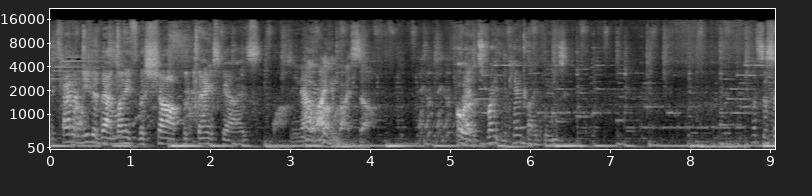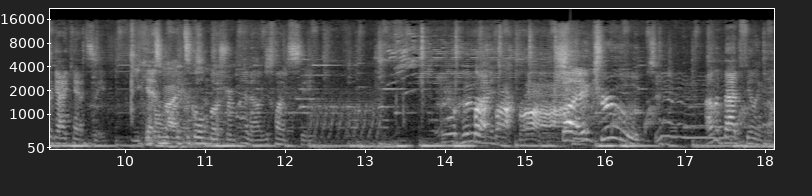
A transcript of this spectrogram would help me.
I kind of needed that money for the shop, but thanks, guys. See, now I can buy stuff. Oh, that's right, you can buy things. What's this a guy can't see? You can't It's, buy a, it's a it. gold mushroom. I know, I just wanted to see. Buying troops! I have a bad feeling though.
